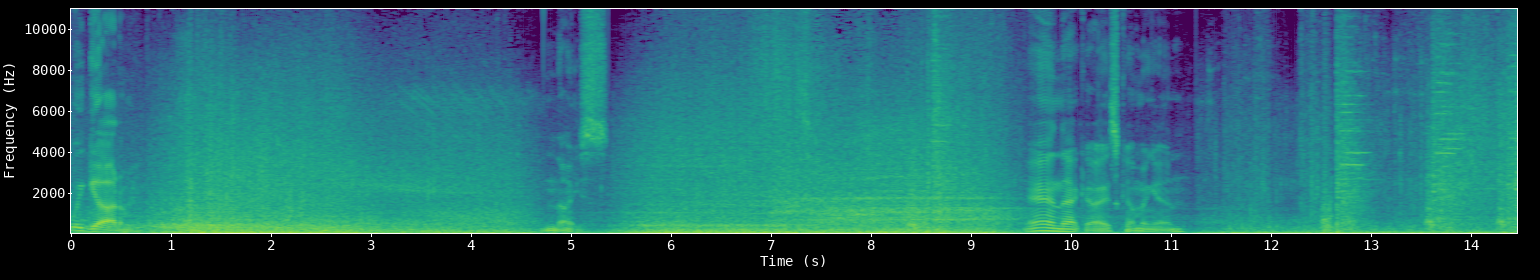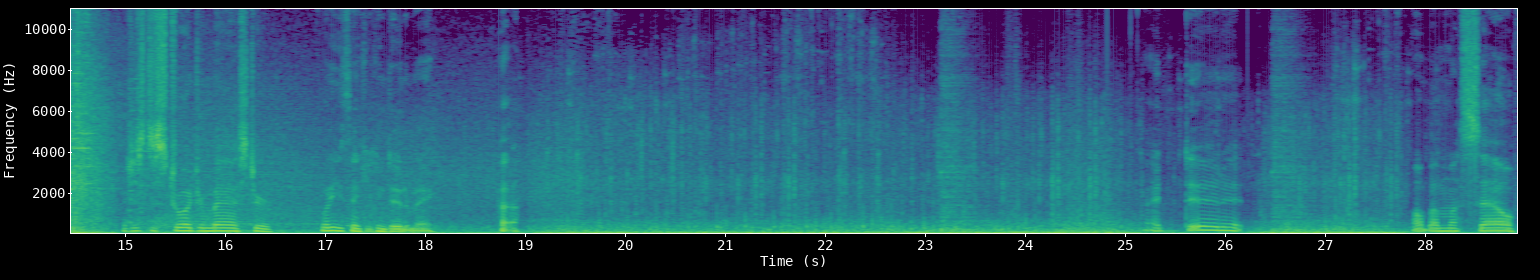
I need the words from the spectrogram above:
We got him. Nice. And that guy's coming in. I just destroyed your master. What do you think you can do to me? Huh. I did it. All by myself.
